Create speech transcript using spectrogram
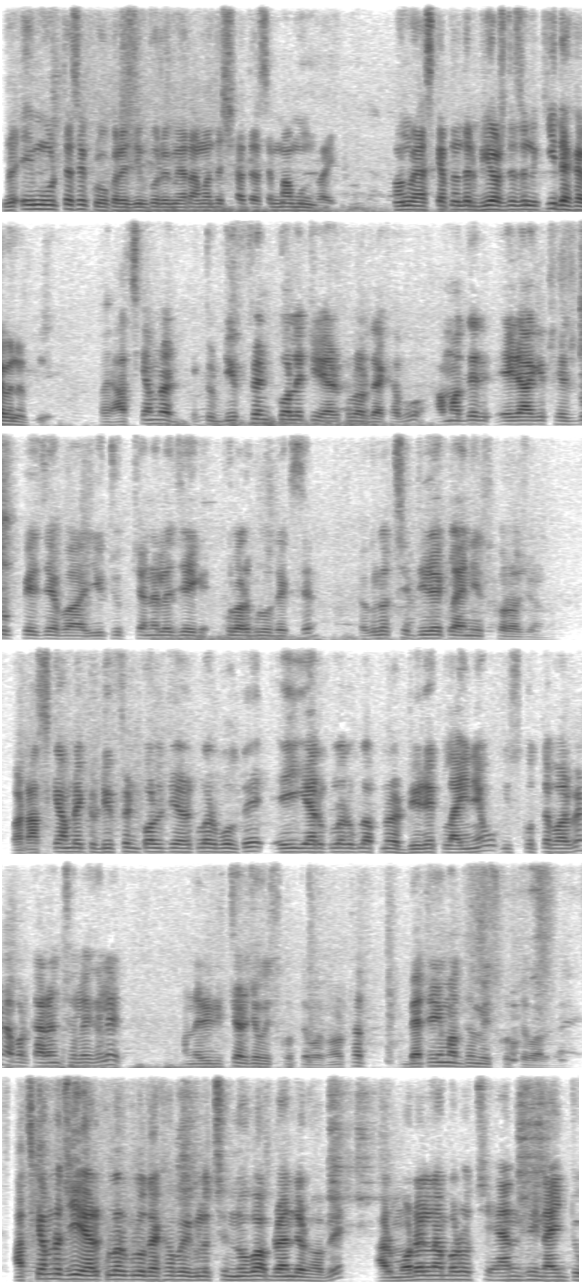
আমরা এই মুহূর্তে আছে ক্রোকারে জিমপুরে মেয়ার আমাদের সাথে আছে মামুন ভাই। মামুন ভাই আজকে আপনাদের ভিউয়ার্সদের জন্য কি দেখাবেন আপনি? ভাই আজকে আমরা একটু ডিফারেন্ট কোয়ালিটি এয়ার কুলার দেখাবো। আমাদের এর আগে ফেসবুক পেজে বা ইউটিউব চ্যানেলে যে কুলারগুলো দেখছেন ওগুলো হচ্ছে ডিরেক্ট লাইন ইউজ করার জন্য। বাট আজকে আমরা একটু ডিফারেন্ট কোয়ালিটি এয়ার কুলার বলতে এই এয়ার কুলারগুলো আপনারা ডিরেক্ট লাইনেও ইউজ করতে পারবেন আবার কারেন্ট চলে গেলে মানে রিচার্জও ইউজ করতে পারবেন অর্থাৎ ব্যাটারির মাধ্যমে ইউজ করতে পারবেন আজকে আমরা যে এয়ার কুলারগুলো দেখাবো, এগুলো হচ্ছে নোভা ব্র্যান্ডের হবে, আর মডেল নাম্বার হচ্ছে N V nine two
